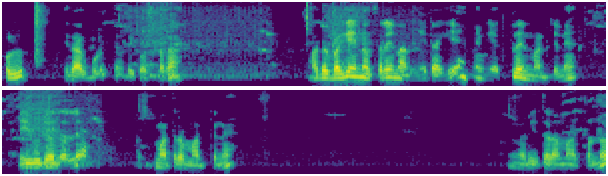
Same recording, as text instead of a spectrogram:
ಫುಲ್ ಇದಾಗ್ಬಿಡುತ್ತೆ ಅದಕ್ಕೋಸ್ಕರ. ಅದ್ರ ಬಗ್ಗೆ ಇನ್ನೊಂದ್ಸರಿ ನಾನು ನೀಟಾಗಿ ನಿಮಗೆ ಎಕ್ಸ್ಪ್ಲೈನ್ ಮಾಡ್ತೀನಿ ಈ ವಿಡಿಯೋದಲ್ಲೇ ಅಷ್ಟು ಮಾತ್ರ ಮಾಡ್ತೇನೆ. ನೋಡಿ, ಈ ತರ ಮಾಡಿಕೊಂಡು.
